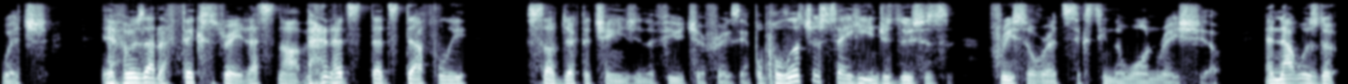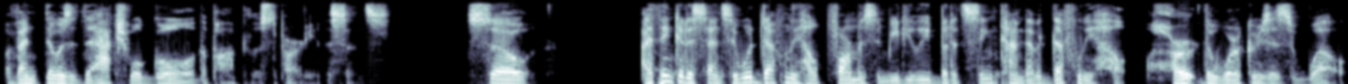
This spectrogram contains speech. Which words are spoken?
which if it was at a fixed rate that's not that's that's definitely subject to change in the future for example but let's just say he introduces free silver at 16 to 1 ratio and that was the event that was the actual goal of the populist party in a sense so i think in a sense it would definitely help farmers immediately but at the same time that would definitely help hurt the workers as well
